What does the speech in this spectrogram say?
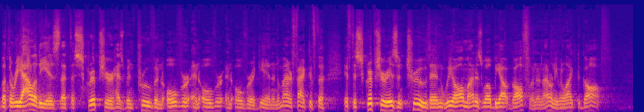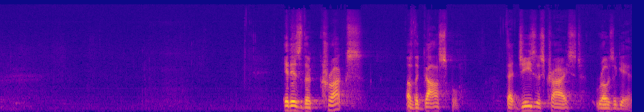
but the reality is that the scripture has been proven over and over and over again. And a matter of fact, if the, if the scripture isn't true, then we all might as well be out golfing, and I don't even like to golf. It is the crux of the gospel that Jesus Christ rose again.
